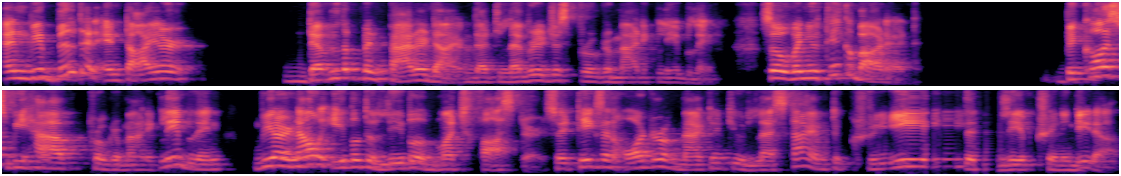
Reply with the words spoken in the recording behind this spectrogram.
And we built an entire development paradigm that leverages programmatic labeling. So when you think about it, because we have programmatic labeling, we are now able to label much faster. So it takes an order of magnitude less time to create the lab training data.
